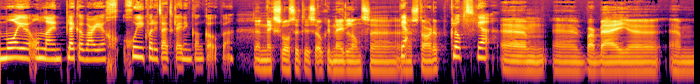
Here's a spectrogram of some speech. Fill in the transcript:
mooie online plekken waar je go- goede kwaliteit kleding kan kopen. De Next Closet is ook een Nederlandse eh, Ja. start-up. Klopt, ja. ehm, eh, waarbij eh, ehm,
